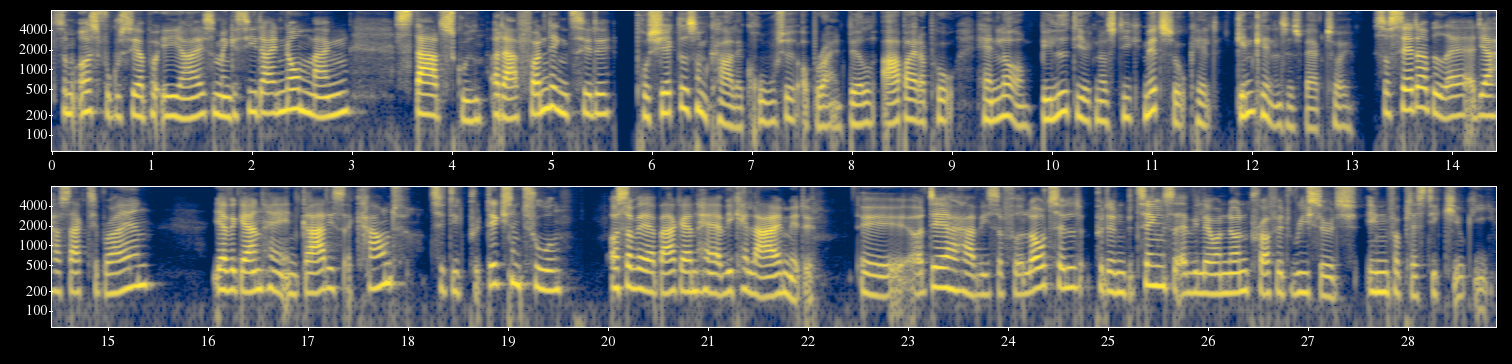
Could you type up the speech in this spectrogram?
som også fokuserer på AI, så man kan sige, at der er enormt mange startskud, og der er funding til det. Projektet, som Carla Kruse og Brian Bell arbejder på, handler om billeddiagnostik med et såkaldt genkendelsesværktøj. Så setupet er, at jeg har sagt til Brian, jeg vil gerne have en gratis account til dit prediction tool, og så vil jeg bare gerne have, at vi kan lege med det. Øh, og det har vi så fået lov til på den betingelse, at vi laver non-profit research inden for plastikkirurgi.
